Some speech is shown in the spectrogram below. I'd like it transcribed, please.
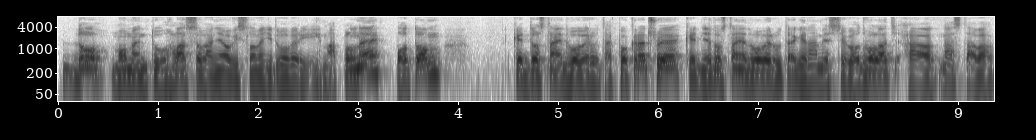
do momentu hlasovania o vyslovení dôvery ich má plné. Potom, keď dostane dôveru, tak pokračuje. Keď nedostane dôveru, tak je na mieste ju odvolať a nastáva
